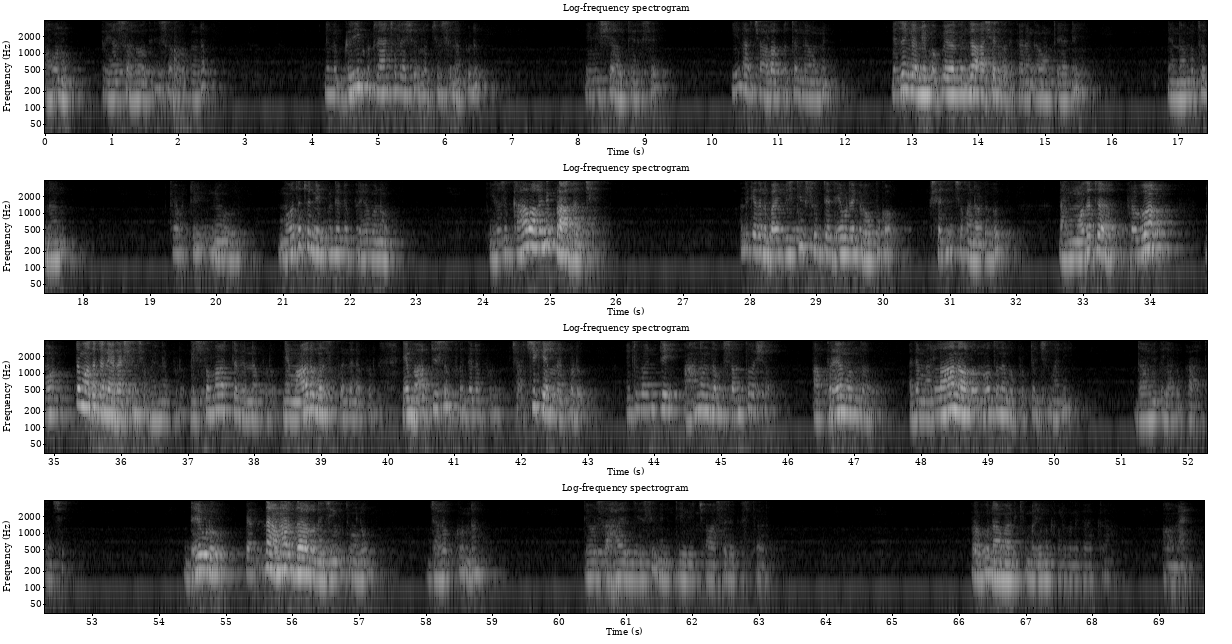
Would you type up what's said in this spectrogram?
అవును ప్రియ సహోదరి సహోదరుడు నేను గ్రీకు ట్రాన్స్లేషన్లో చూసినప్పుడు ఈ విషయాలు తెలిసే. ఇవి నాకు చాలా అద్భుతంగా ఉన్నాయి. నిజంగా మీకు ఉపయోగంగా ఆశీర్వాదకరంగా ఉంటాయని నేను నమ్ముతున్నాను. కాబట్టి నువ్వు మొదట నీకుండే ప్రేమను ఈరోజు కావాలని ప్రార్థన చేయి. అందుకే ఏదైనా బై మిస్టేక్స్ ఉంటే దేవుడి దగ్గర ఒప్పుకో. క్షమించమని అడుగు. నాకు మొదట ప్రభు మొట్టమొదట నేను రక్షించబడినప్పుడు నీ సువార్త విన్నప్పుడు నేను మారు మనసు పొందినప్పుడు నేను బాప్తిసం పొందినప్పుడు చర్చికి వెళ్ళినప్పుడు ఎటువంటి ఆనందం సంతోషం ఆ ప్రేమ ఉందో అది మరలా నాలో నూతనంగా పుట్టించమని దావిదిలాగా ప్రార్థించి దేవుడు పెద్ద అనర్థాలు నీ జీవితంలో జరగకుండా దేవుడు సహాయం చేసి నేను దీవించి ఆశీర్వదిస్తాడు. ప్రభు నామానికి మహిమ కలుగును గాక. ఆమె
